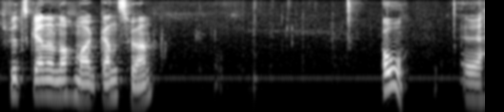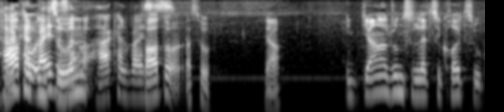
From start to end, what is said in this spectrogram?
ich würde es gerne nochmal ganz hören. Oh, äh, Hakan und weiß es Sohn. aber. Hakan weiß Vater, achso, ja. Indiana Jones der letzte Kreuzzug.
